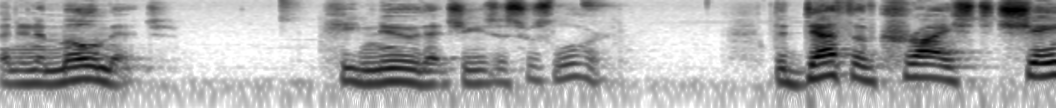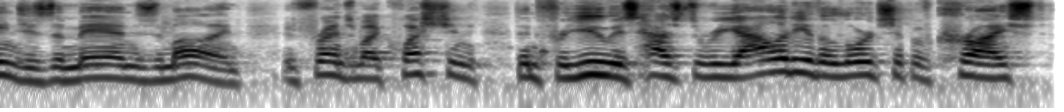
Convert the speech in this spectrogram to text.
And in a moment, he knew that Jesus was Lord. The death of Christ changes a man's mind. And friends, my question then for you is Has the reality of the Lordship of Christ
